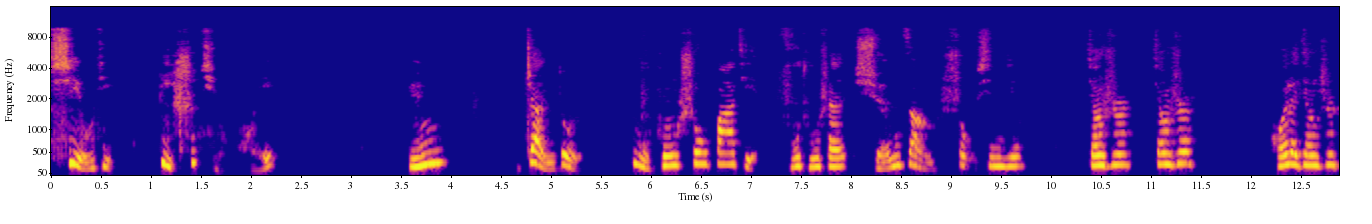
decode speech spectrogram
《西游记》第十九回，云战洞，悟空收八戒，浮屠山玄奘受心经。僵尸，僵尸，回来！僵尸。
